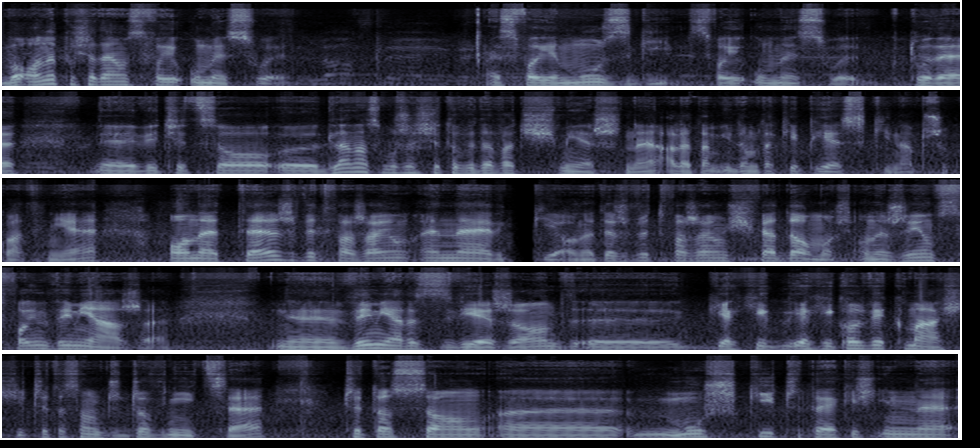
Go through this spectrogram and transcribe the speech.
bo one posiadają swoje umysły swoje mózgi, swoje umysły, które, e, wiecie co, e, dla nas może się to wydawać śmieszne, ale tam idą takie pieski na przykład, nie? One też wytwarzają energię, one też wytwarzają świadomość, one żyją w swoim wymiarze. E, Wymiar zwierząt, jakie, jakiejkolwiek maści, czy to są dżdżownice, czy to są muszki, czy to jakieś inne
